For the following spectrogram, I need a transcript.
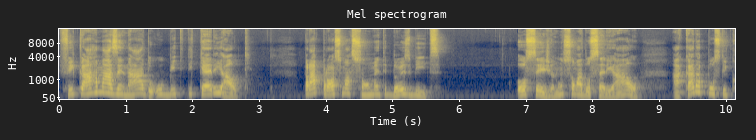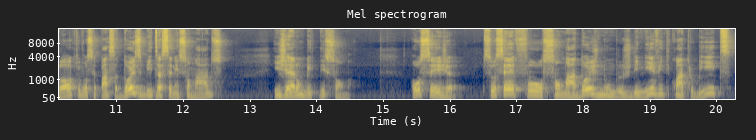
fica armazenado o bit de carry out para a próxima soma entre dois bits. Ou seja, num somador serial, a cada pulso de clock você passa dois bits a serem somados e gera um bit de soma. Ou seja, se você for somar dois números de 1024 bits,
